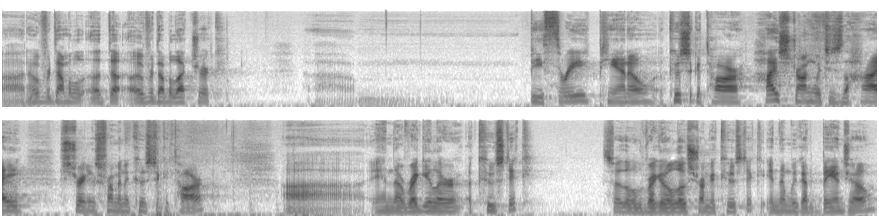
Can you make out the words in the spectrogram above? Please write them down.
uh, an overdub, uh, overdub electric, um, B3 piano, acoustic guitar, high strung, which is the high strings from an acoustic guitar, uh, and the regular acoustic, so the regular low strung acoustic, and then we've got a banjo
